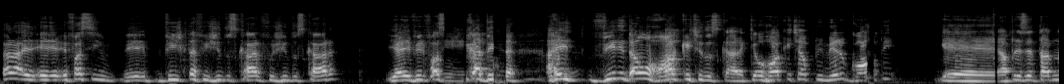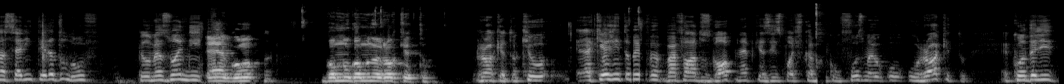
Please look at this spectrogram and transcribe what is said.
Cara, ele, ele, ele fala assim, ele finge que tá fingindo dos caras, fugindo dos caras. E aí vira e fala assim, brincadeira. Aí vira e dá um rocket nos caras, que o rocket é o primeiro golpe é, apresentado na série inteira do Luffy. Pelo menos no anime. É, Gomu Gomu, gomu no Roketo. Rocket, que o, aqui a gente também vai falar dos golpes, né? Porque às vezes pode ficar meio confuso, mas o, o, o Rocket é quando ele,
